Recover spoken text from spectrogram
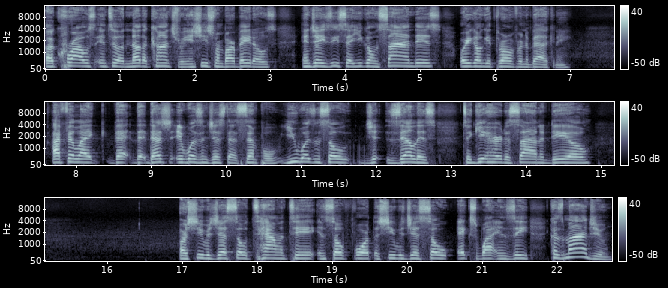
across into another country and she's from Barbados and Jay-Z said you going to sign this or you're going to get thrown from the balcony. I feel like that, that that's it wasn't just that simple. You wasn't so j- zealous to get her to sign a deal or she was just so talented and so forth or she was just so X, Y, and Z. Because mind you,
